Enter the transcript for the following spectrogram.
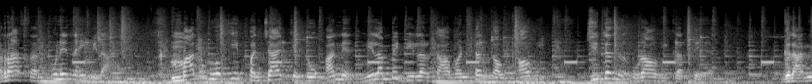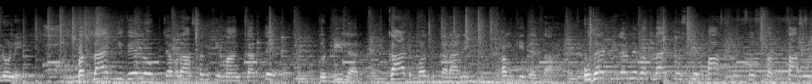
राशन उन्हें नहीं मिला है। मालूम हो कि पंचायत के दो अन्य निलंबित डीलर का आवंटन का उठाव भी जितेंद्र उराव ही करते हैं। ग्रामीणों ने बताया कि वे लोग जब राशन की मांग करते हैं तो डीलर कार्ड बंद कराने की धमकी देता है। उधर डीलर ने बताया कि उसके पास तीन सौ सत्तासी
